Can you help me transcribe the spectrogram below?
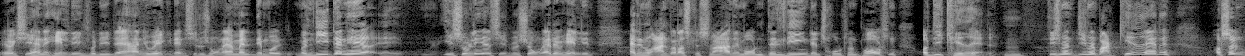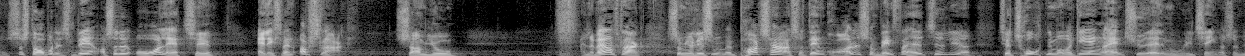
jeg vil ikke sige, at han er heldig, fordi det er han jo ikke i den situation. Er. Men, det må, men lige den her øh, isolerede situation er det jo heldigt, at det er nogle andre, der skal svare. Det er Morten Dahlin, det er Troels Poulsen, og de er kede af det. Hmm. De, er de er simpelthen bare kede af det, og så, så stopper det som der, og så er det overladt til Alex Van Opslag, som jo eller Vandopslag, som jo ligesom påtager sig den rolle, som Venstre havde tidligere, til at trådne mod regeringen og antyde alle mulige ting osv.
